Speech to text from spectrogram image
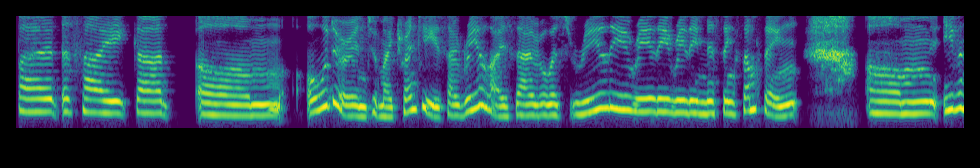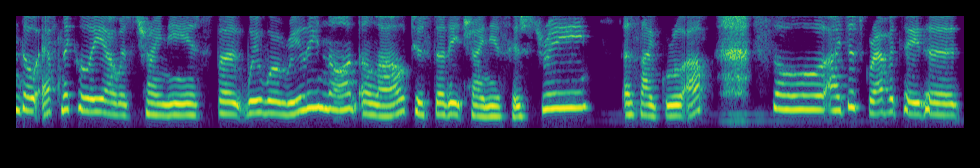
But as I got um, older into my 20s, I realized I was really, really, really missing something. Um, even though ethnically I was Chinese, but we were really not allowed to study Chinese history as I grew up. So I just gravitated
